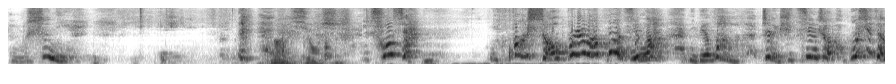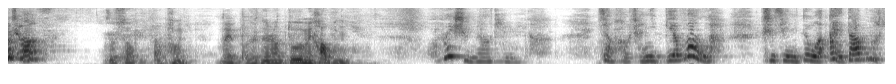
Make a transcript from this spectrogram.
怎么是你？那你希望是谁？你出去！你放手，不然我要报警了！你别忘了，这里是京城，不是江城。就算我不碰你，我也不可能让杜明浩碰你。我为什么要听你的？江浩辰，你别忘了，之前你对我爱答不理，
